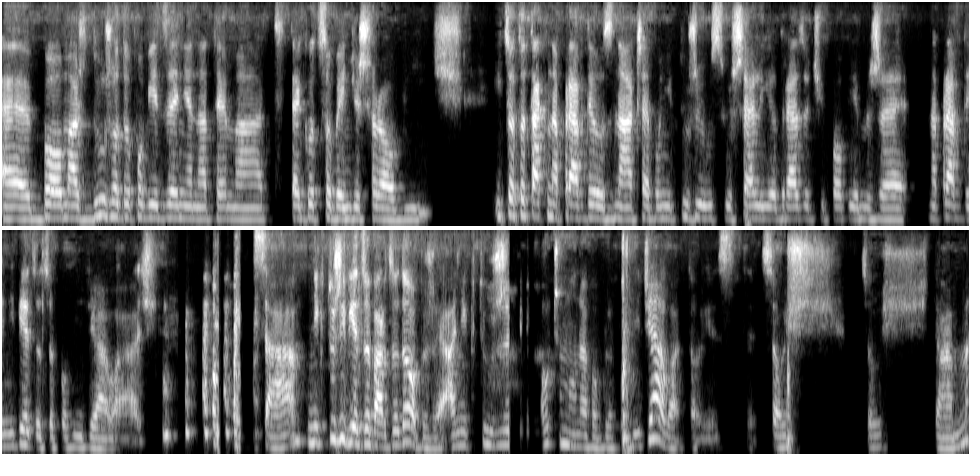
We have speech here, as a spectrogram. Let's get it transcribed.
e, bo masz dużo do powiedzenia na temat tego, co będziesz robić i co to tak naprawdę oznacza, bo niektórzy usłyszeli i od razu ci powiem, że naprawdę nie wiedzą, co powiedziałaś końca. Niektórzy wiedzą bardzo dobrze, a niektórzy, o czym ona w ogóle powiedziała, to jest coś, coś tam.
